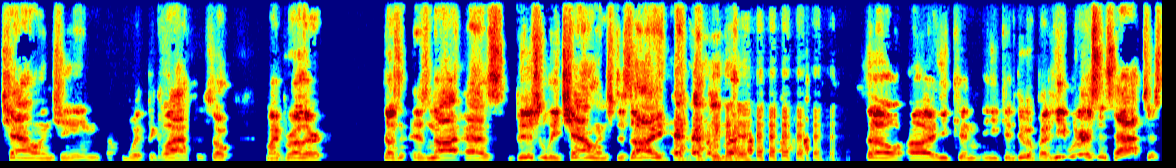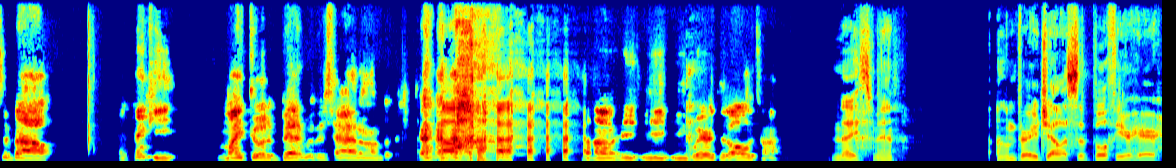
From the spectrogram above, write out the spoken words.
challenging with the glasses. So my brother doesn't is not as visually challenged as I am. so uh, he can he can do it, but he wears his hat just about. I think he might go to bed with his hat on, but um, he, he, he wears it all the time. Nice man. I'm very jealous of both your hair.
